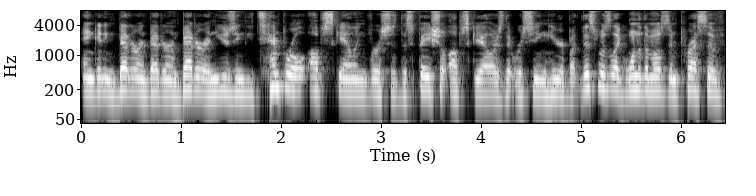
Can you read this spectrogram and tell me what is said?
and getting better and better and better and using the temporal upscaling versus the spatial upscalers that we're seeing here. But this was like one of the most impressive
